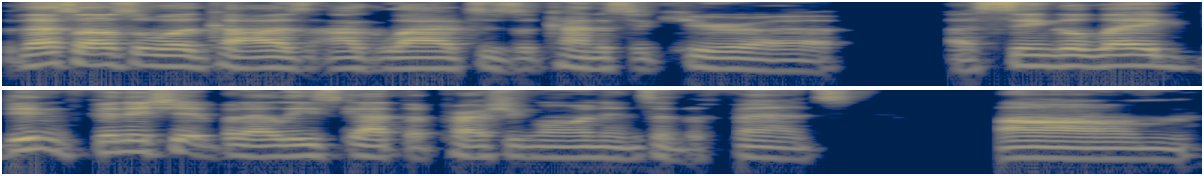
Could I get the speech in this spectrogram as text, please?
but that's also what caused Ankalaev to kind of secure a, a single leg. Didn't finish it, but at least got the pressure going into the fence. Um,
